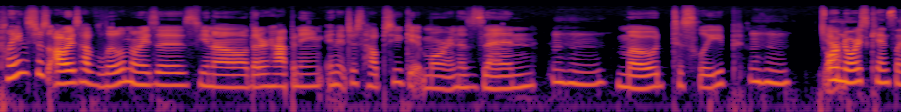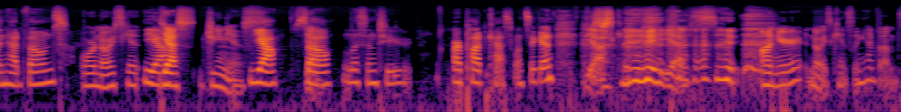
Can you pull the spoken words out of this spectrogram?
planes just always have little noises, you know, that are happening, and it just helps you get more in a zen Mhm. mode to sleep. Mhm. Yeah. Or noise canceling headphones. or noise can. Yeah. Yes, genius. Yeah. So listen to our podcast once again. Yeah. Yes. On your noise canceling headphones.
